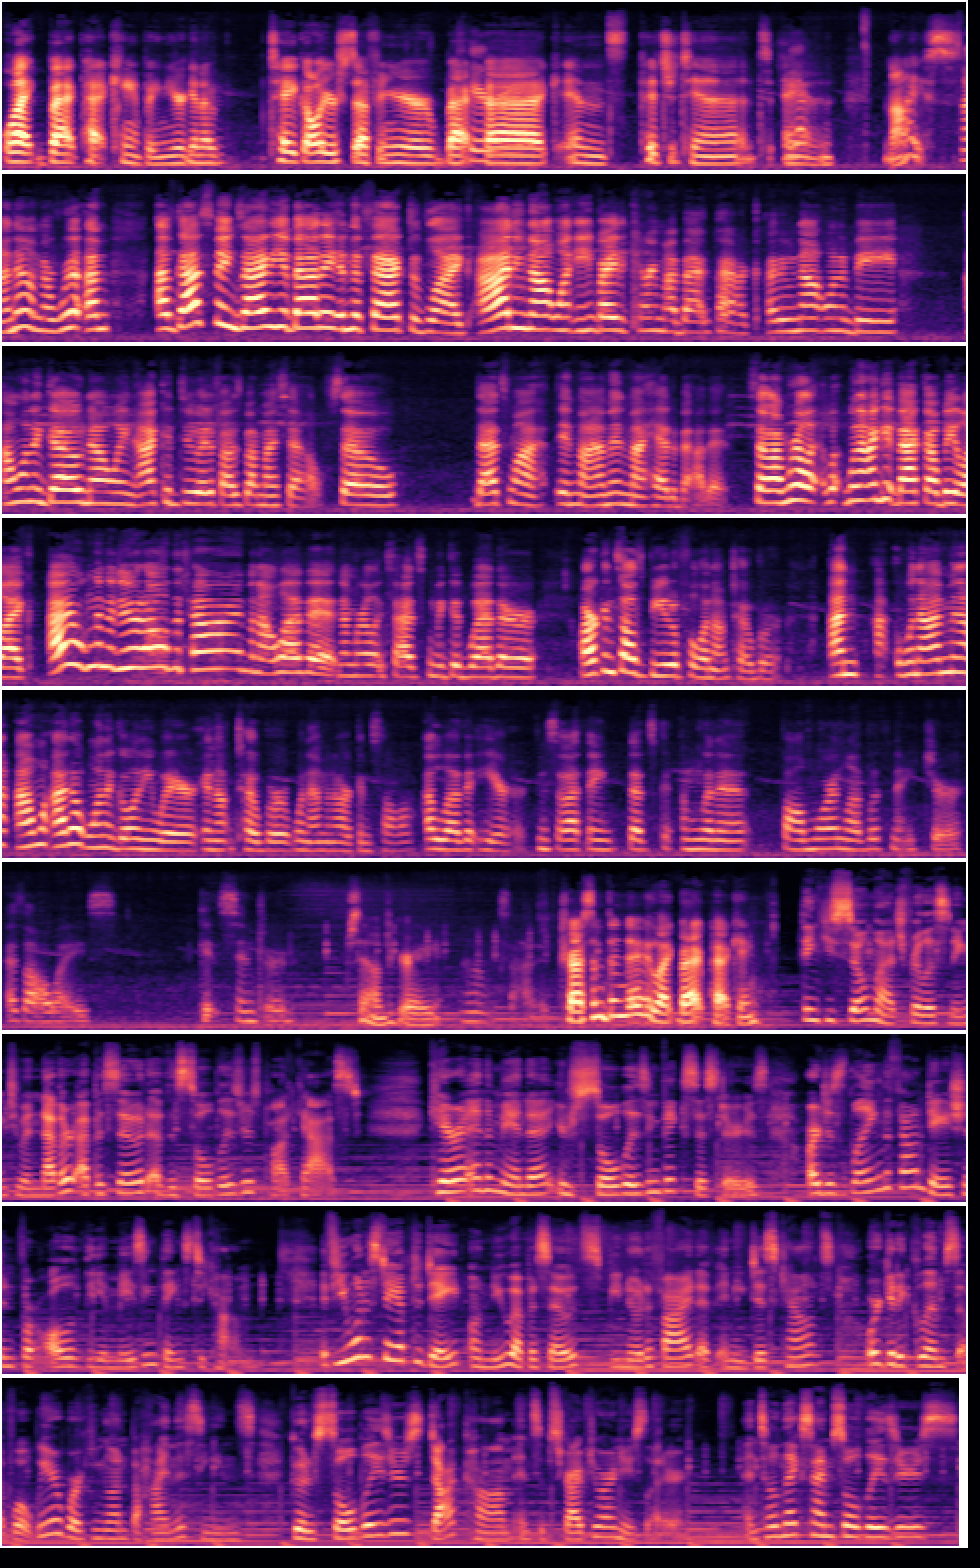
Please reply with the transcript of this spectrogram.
Like backpack camping, you're going to Mhm. take all your stuff in your backpack and pitch a tent Yeah. and nice. I know. I'm a real. I'm. I've got some anxiety about it, and the fact of like I do not want anybody to carry my backpack. I do not want to be. I want to go knowing I could do it if I was by myself. So that's my in my I'm in my head about it. So I'm really when I get back, I'll be like, I'm gonna do it all the time, and I love it, and I'm really excited. It's gonna be good weather. Arkansas is beautiful in October. And when I'm in, I, I don't want to go anywhere in October when I'm in Arkansas. I love it here, and so I think that's I'm gonna fall more in love with nature as always. Get centered. Sounds great. I'm excited. Try something new like backpacking. Thank you so much for listening to another episode of the Soul Blazers podcast. Cara and Amanda, your soul blazing big sisters, are just laying the foundation for all of the amazing things to come. If you want to stay up to date on new episodes, be notified of any discounts, or get a glimpse of what we are working on behind the scenes, go to soulblazers.com and subscribe to our newsletter. Until next time, Soul Blazers!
